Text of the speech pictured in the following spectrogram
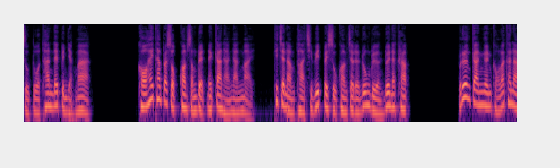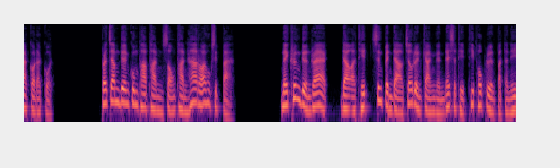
สู่ตัวท่านได้เป็นอย่างมาก ขอให้ท่านประสบความสำเร็จในการหางานใหม่ ที่จะนำพาชีวิตไปสู่ความเจริญรุ่งเรืองด้วยนะครับ เรื่องการเงินของลัคนากรกฎ ประจำเดือนกุมภาพันธ์ 2568 ในครึ่งเดือนแรก ดาวอาทิตย์ซึ่งเป็นดาวเจ้าเรือนการเงินได้สถิตที่ภพเรือนปัตตานิ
